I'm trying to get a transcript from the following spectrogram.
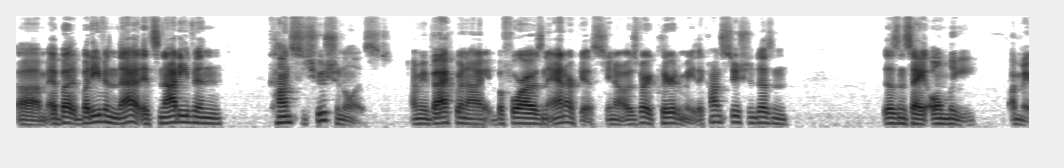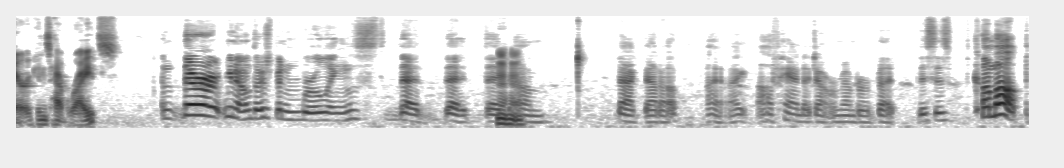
Um, but but even that, it's not even constitutionalist. I mean, back when I before I was an anarchist, you know, it was very clear to me the Constitution doesn't doesn't say only Americans have rights. There are, you know, there's been rulings that that that Mhm. um, back that up. I, I offhand I don't remember, but this has come up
